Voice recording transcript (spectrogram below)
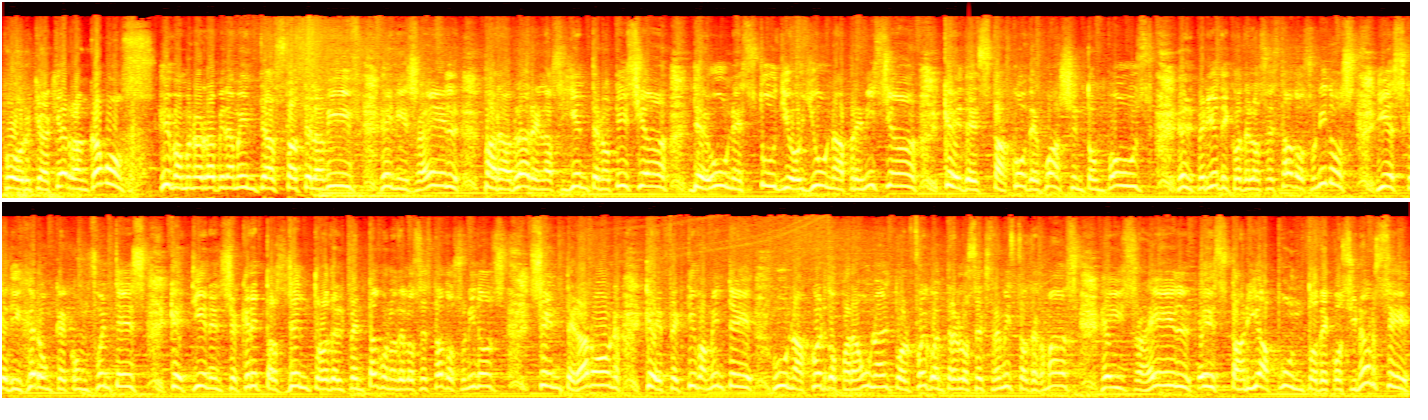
porque aquí arrancamos. Y vámonos rápidamente hasta Tel Aviv, en Israel, para hablar en la siguiente noticia de un estudio y una premisa que destacó The Washington Post, el periódico de los Estados Unidos, y es que dijeron que con fuentes que tienen secretas dentro del Pentágono de los Estados Unidos se enteraron que efectivamente un acuerdo para un alto al fuego entre los extremistas de Hamas e Israel estaría a punto de cocinarse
